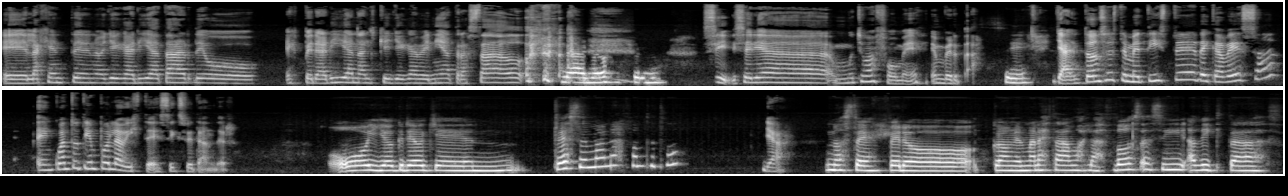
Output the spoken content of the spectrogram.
eh, la gente no llegaría tarde o esperarían al que llega venía atrasado Claro, sí, sí sería mucho más fome en verdad sí. Ya, entonces te metiste de cabeza. ¿En cuánto tiempo la viste, Six Feet Under? Hoy yo creo que en tres semanas, ponte tú. Ya. No sé, pero con mi hermana estábamos las dos así adictas,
